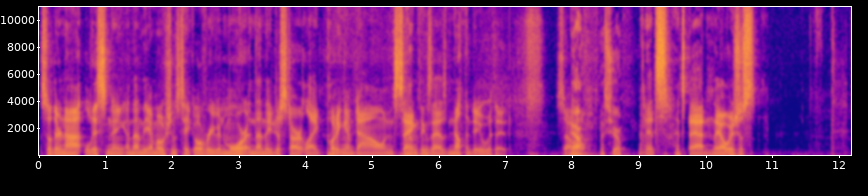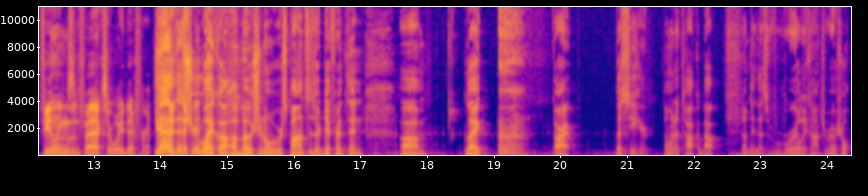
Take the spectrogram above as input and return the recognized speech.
So they're not listening, and then the emotions take over even more, and then they just start like putting him down, saying things that has nothing to do with it. So Yeah, that's true. it's it's bad. They always just feelings and facts are way different. Yeah, that's true. Like uh, emotional responses are different than, um, like, all right. Let's see here. I want to talk about something that's really controversial.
